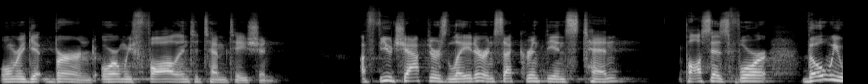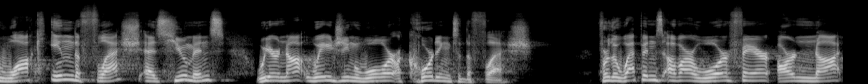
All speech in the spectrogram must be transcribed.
or when we get burned, or when we fall into temptation. A few chapters later in 2 Corinthians 10, Paul says, For though we walk in the flesh as humans, we are not waging war according to the flesh. For the weapons of our warfare are not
